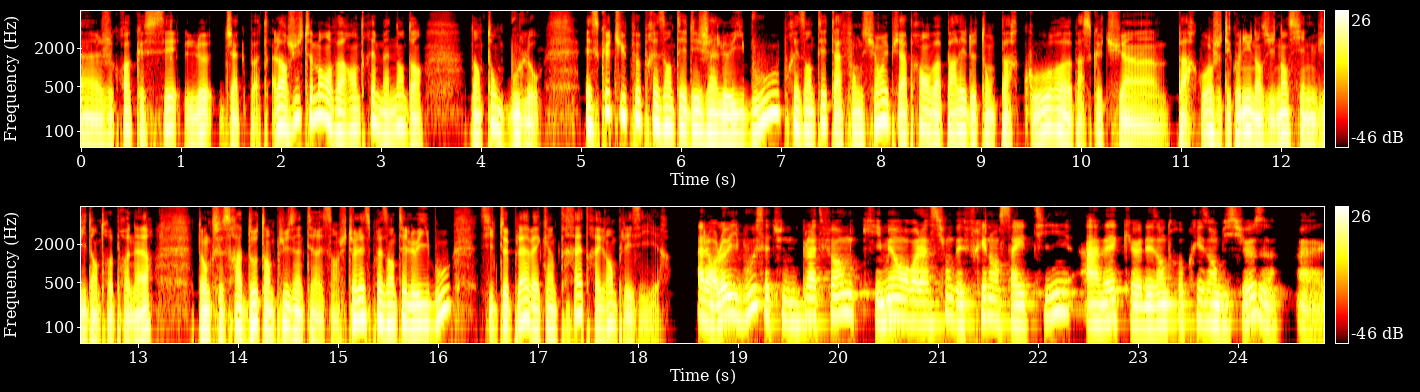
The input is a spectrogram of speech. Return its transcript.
euh, je crois que c'est le jackpot. Alors justement, on va rentrer maintenant dans, dans ton boulot. Est-ce que tu peux présenter déjà le hibou, présenter ta fonction, et puis après on va parler de ton parcours, euh, parce que tu as un parcours, je t'ai connu dans une ancienne vie d'entrepreneur, donc ce sera d'autant plus intéressant. Je te laisse présenter le hibou, s'il te plaît, avec un très très grand plaisir. Alors, le Hibou, c'est une plateforme qui met en relation des freelance IT avec euh, des entreprises ambitieuses, euh,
